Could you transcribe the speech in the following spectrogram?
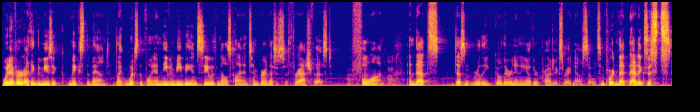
whatever I think the music makes the band. Like, what's the point? And even BB&C with Nels Cline and Tim Berne, that's just a thrash fest, full on, and that's doesn't really go there in any other projects right now. So it's important that that exists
